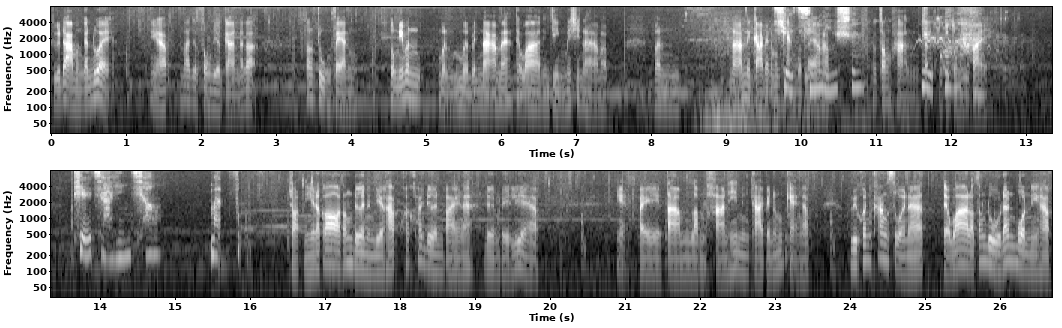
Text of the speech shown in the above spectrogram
คือด่าเหมือนกันด้วย นี่ครับน่าจะทรงเดียวกันแล้วก็ต้องจูงแฟน ตรงนี้มันเหมือนเหมือนเป็นน้ำนะ แต่ว่าจริง ๆ ไม่ใช่น้ำครับ มันน้ำในกลายเป็นน้ำแข็งหมดแล้วครับ ก็ต้องผ่านจากจุดตรงนี้ไปช็อดนี้แล้วก็ต้องเดินอย่างเดียวครับ ค่อย ๆ เดินไปนะ เดินไปเรื่อยครับ เนี่ยไปตามลำธารที่มันกลายเป็นน้ำแข็งครับวิวค่อนข้างสวยนะ แต่ว่าเราต้องดูด้านบนนี้ครับ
